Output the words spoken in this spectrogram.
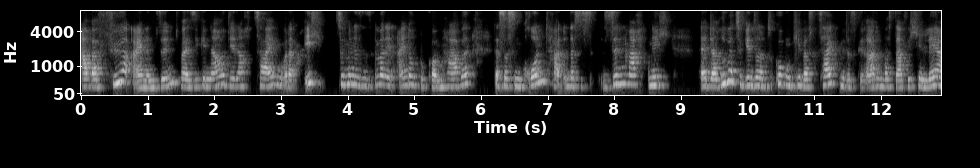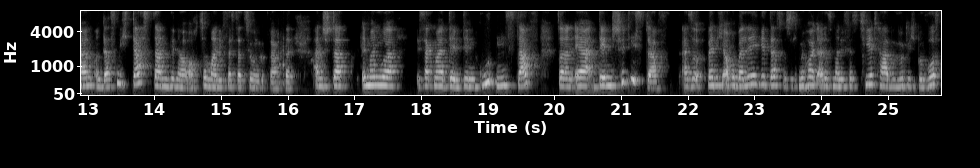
aber für einen sind, weil sie genau dir noch zeigen oder ich zumindest immer den Eindruck bekommen habe, dass das einen Grund hat und dass es Sinn macht, nicht äh, darüber zu gehen, sondern zu gucken, okay, was zeigt mir das gerade und was darf ich hier lernen und dass mich das dann genau auch zur Manifestation gebracht hat, anstatt immer nur, ich sag mal, den, den guten Stuff, sondern eher den shitty Stuff. Also wenn ich auch überlege, das, was ich mir heute alles manifestiert habe, wirklich bewusst,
